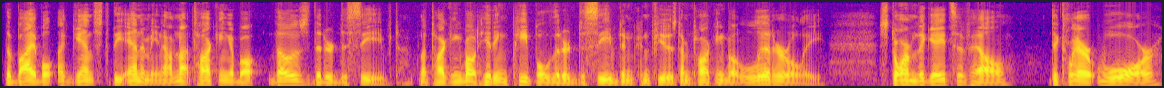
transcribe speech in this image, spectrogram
the Bible against the enemy. Now, I'm not talking about those that are deceived. I'm not talking about hitting people that are deceived and confused. I'm talking about literally storm the gates of hell, declare war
